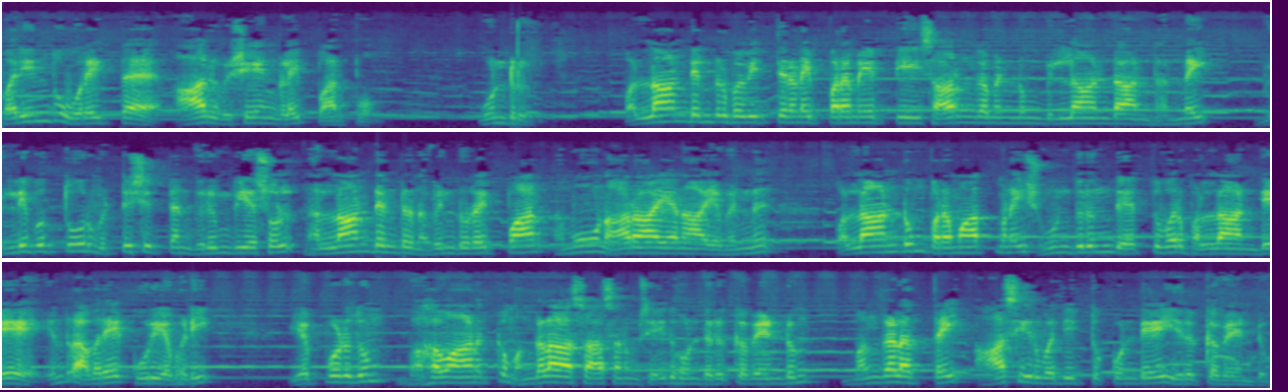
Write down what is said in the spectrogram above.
பரிந்து உரைத்த ஆறு விஷயங்களை பார்ப்போம். ஒன்று பல்லாண்டென்று பவித்திரனை பரமேட்டியை சார்ங்கமென்னும் வில்லாண்டான் தன்னை வில்லிபுத்தூர் விட்டுசித்தன் விரும்பிய சொல் நல்லாண்டென்று நவின்றுரைப்பான் நமோ நாராயணாயவென்னு பல்லாண்டும் பரமாத்மனை சூழ்ந்திருந்து ஏத்துவர் பல்லாண்டே என்று அவரே கூறியபடி எப்பொழுதும் பகவானுக்கு மங்களாசாசனம் செய்து கொண்டிருக்க வேண்டும் மங்களத்தை ஆசீர்வதித்துக் கொண்டே இருக்க வேண்டும்.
